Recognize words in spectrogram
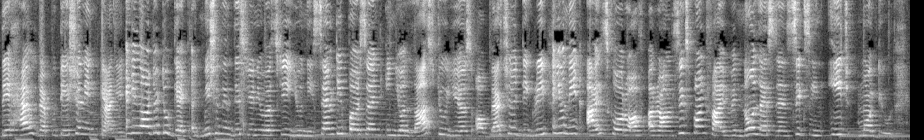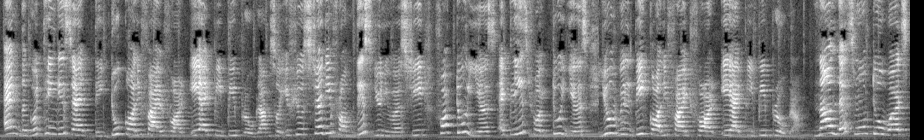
they have reputation in Canada. And in order to get admission in this university you need 70% in your last two years of bachelor degree and you need IELTS score of around 6.5 with no less than 6 in each module. And the good thing is that they do qualify for AIPP program. So if you study from this university for two years, at least for two years, you will be qualified for AIPP program. Now let's move towards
